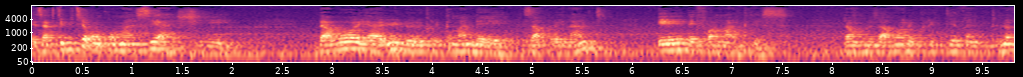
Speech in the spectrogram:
Les activités ont commencé à chier. D'abord, il y a eu le recrutement des apprenantes et des formatrices. Donc, nous avons recruté 29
